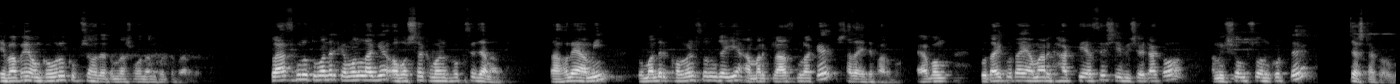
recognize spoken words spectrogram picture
এভাবে অঙ্কগুলো খুব সহজে তোমরা সমাধান করতে পারবে। ক্লাসগুলো তোমাদের কেমন লাগে অবশ্যই কমেন্ট বক্সে জানাবে। তাহলে আমি তোমাদের কমেন্টস অনুযায়ী আমার ক্লাসগুলোকে সাজাইতে পারব এবং কোথায় কোথায় আমার ঘাটতি আছে সেই বিষয়টাকেও আমি সংশোধন করতে চেষ্টা করব।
